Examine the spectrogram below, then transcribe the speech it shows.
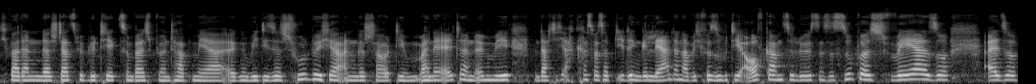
Ich war dann in der Staatsbibliothek zum Beispiel und habe mir irgendwie diese Schulbücher angeschaut, die meine Eltern irgendwie. Dann dachte ich, ach krass, was habt ihr denn gelernt? Dann habe ich versucht, die Aufgaben zu lösen. Es ist super schwer. So, also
